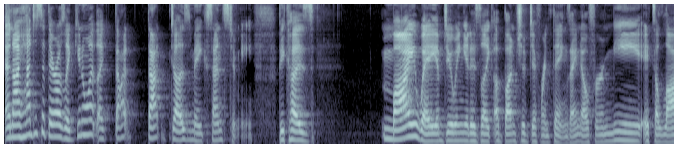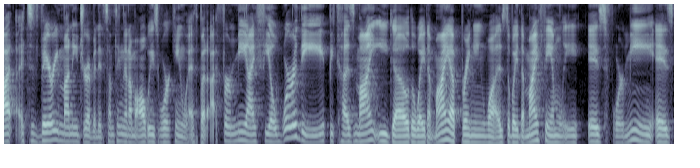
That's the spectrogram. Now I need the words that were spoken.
And I had to sit there I was like, you know what? Like that that does make sense to me because my way of doing it is like a bunch of different things. I know for me, it's a lot, it's very money driven. It's something that I'm always working with. But uh, for me, I feel worthy because my ego, the way that my upbringing was, the way that my family is for me, is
